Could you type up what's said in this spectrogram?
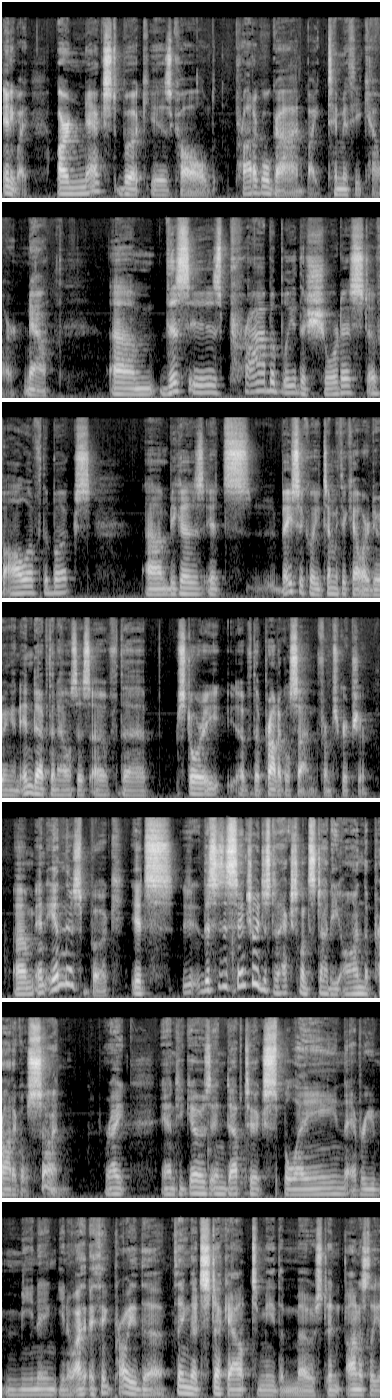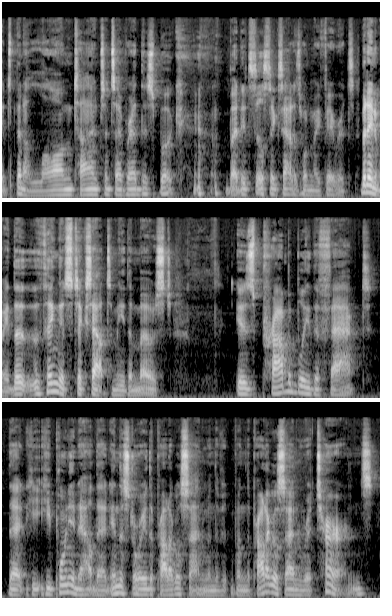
Anyway, our next book is called Prodigal God by Timothy Keller. Now, um, this is probably the shortest of all of the books um, because it's basically Timothy Keller doing an in depth analysis of the story of the prodigal son from Scripture. Um, and in this book, it's this is essentially just an excellent study on the prodigal son, right? And he goes in depth to explain every meaning. You know, I, I, think probably the thing that stuck out to me the most, and honestly, it's been a long time since I've read this book, but it still sticks out as one of my favorites. But anyway, the, the thing that sticks out to me the most is probably the fact that he, he pointed out that in the story of the prodigal son, when the when the prodigal son returns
